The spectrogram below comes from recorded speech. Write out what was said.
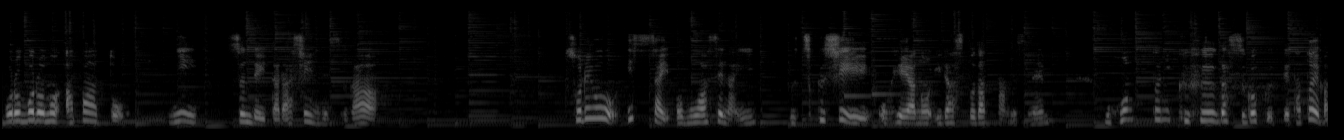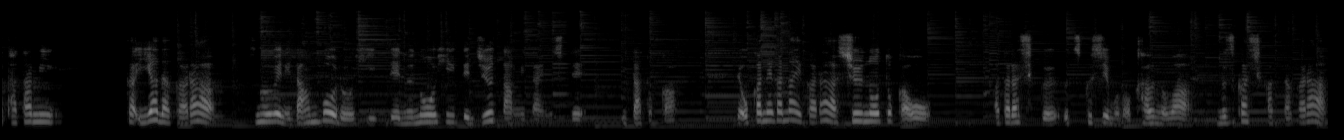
ボロボロのアパートに住んでいたらしいんですが、それを一切思わせない美しいお部屋のイラストだったんですね。もう本当に工夫がすごくって、例えば畳が嫌だから、その上に段ボールを引いて、布を引いて絨毯みたいにしていたとか、でお金がないから収納とかを新しく美しいものを買うのは難しかったから、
